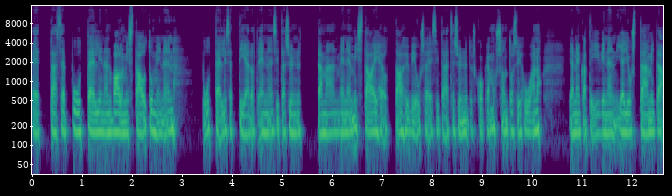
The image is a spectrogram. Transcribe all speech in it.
että se puutteellinen valmistautuminen, puutteelliset tiedot ennen sitä synnyttämään menemistä aiheuttaa hyvin usein sitä, että se synnytyskokemus on tosi huono ja negatiivinen. Ja just tämä, mitä,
